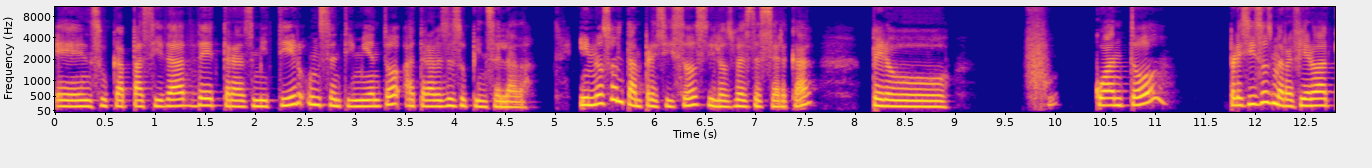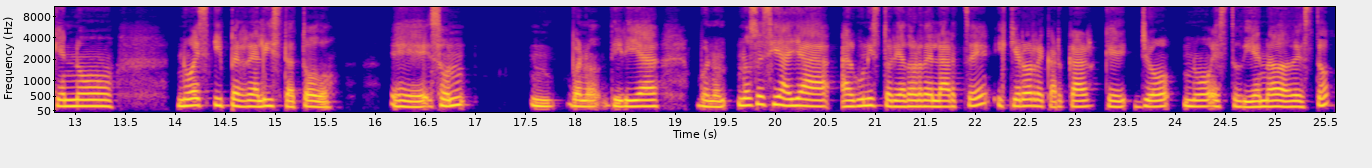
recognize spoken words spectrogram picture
en su capacidad de transmitir un sentimiento a través de su pincelada. Y no son tan precisos si los ves de cerca, pero ¿cuánto? Precisos me refiero a que no, no es hiperrealista todo. Eh, son, mm, bueno, diría, bueno, no sé si haya algún historiador del arte y quiero recargar que yo no estudié nada de esto,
